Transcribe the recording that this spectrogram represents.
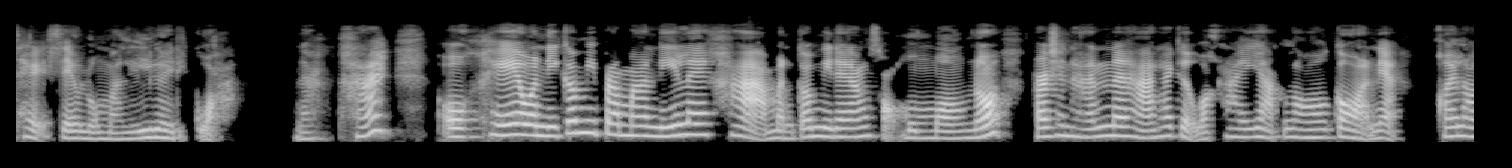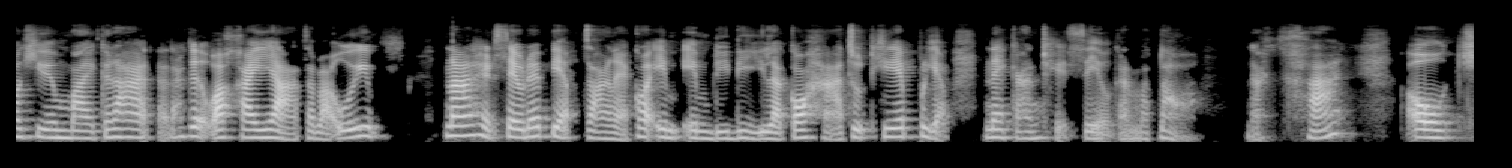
เทรดเซลล์ลงมาเรื่อยๆดีกว่านะคะโอเค วันนี้ก็มีประมาณนี้เลยค่ะ มันก็มีได้ทั้ง2มุมมองเนาะเพราะฉะนั้นนะคะ ถ้าเกิดว่าใครอยากรอก่อนเนี่ย ค่อยรอ QM Buy ก็ได้ แต่ถ้าเกิดว่าใครอยากจะแบบอุ๊ยหน้าเทรดเซลล์ได้เปรียบจังเนี่ยก็ MM ดีๆแล้วก็หาจุดที่ได้เปรียบในการเทรดเซลล์กันมาต่อ นะคะโอเค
